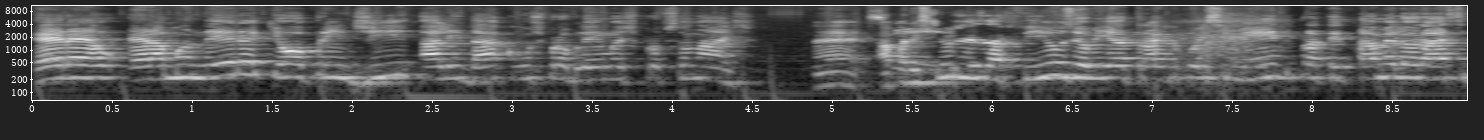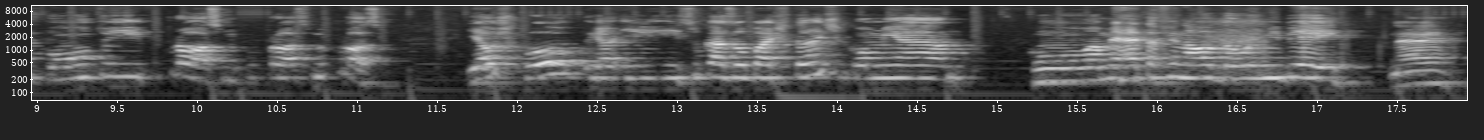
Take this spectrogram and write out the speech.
era, era a maneira que eu aprendi a lidar com os problemas profissionais. Né? Apareciam os desafios, eu ia atrás do conhecimento para tentar melhorar esse ponto e ir próximo, pro próximo, pro próximo. E aos poucos, e isso casou bastante com a minha com a minha reta final do MBA, né?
